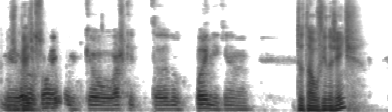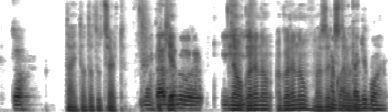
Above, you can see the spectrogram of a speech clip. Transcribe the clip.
Melhorou pede- som aí, porque eu acho que tá dando pane aqui, né, meu? Tu tá ouvindo a gente? Tô. Tá, então tá tudo certo. Não tá Aqui é- dando. ixi, Não, agora não, agora não, mas antes Agora tava tá dando. de boa.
